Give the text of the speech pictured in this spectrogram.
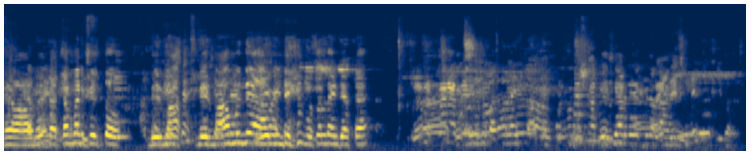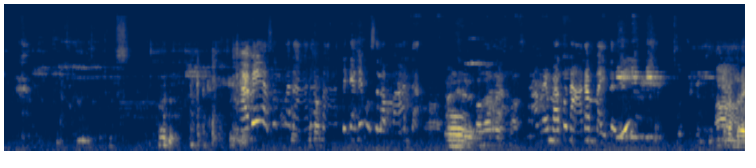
మేము పెద్దమ్మని పిలుస్తాం మీరు మా మీరు మా ముందే ఆమె ఇంటి ముసలి చెప్తా కేసీఆర్ నేర్పిన లాంగ్వేజ్. ఆమె అసలు మా నానమ్మ అందుకనే ముసలమ్మ అంట. ఆమె మాకు నానమ్మ అవుతుంది. చేసిస్తారండి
